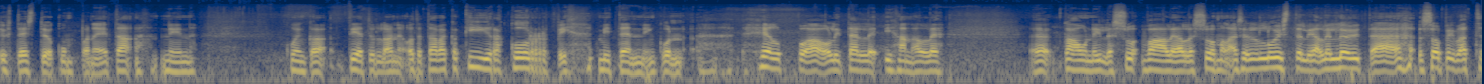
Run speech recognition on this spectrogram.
yhteistyökumppaneita, niin kuinka tietynlainen, otetaan vaikka Kiira Korpi, miten niin kuin helppoa oli tälle ihanalle kauniille, su- vaalealle suomalaiselle luistelijalle löytää sopivat,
